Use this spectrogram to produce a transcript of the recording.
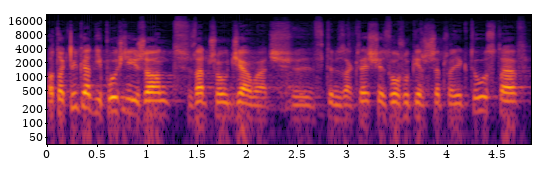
Oto kilka dni później rząd zaczął działać y, w tym zakresie, złożył pierwsze projekty ustaw,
